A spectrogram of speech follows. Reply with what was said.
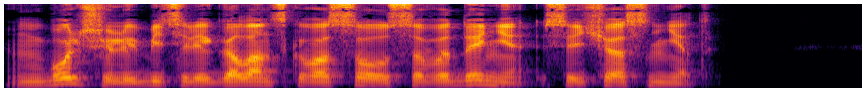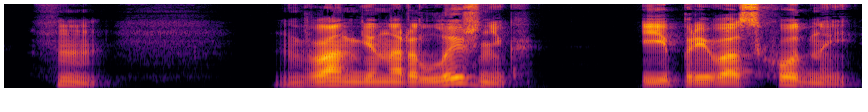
Больше любителей голландского соуса в Эдене сейчас нет. Хм. Вангенер лыжник и превосходный.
